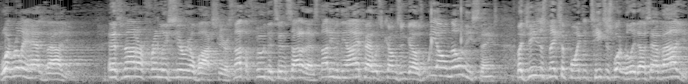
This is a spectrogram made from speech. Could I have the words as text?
what really has value. And it's not our friendly cereal box here. It's not the food that's inside of that. It's not even the iPad which comes and goes. We all know these things. But Jesus makes a point to teach us what really does have value.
